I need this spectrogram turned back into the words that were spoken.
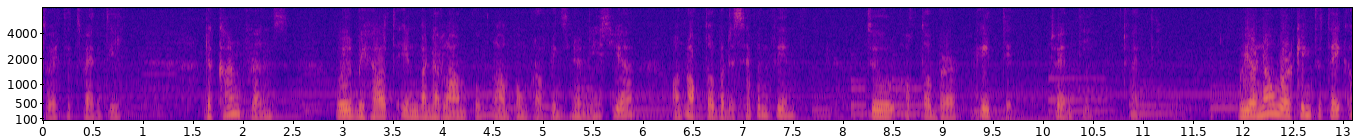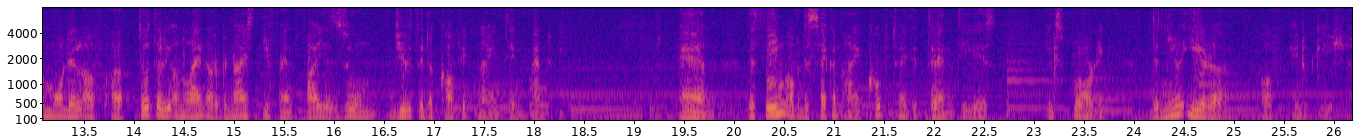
2020. The conference will be held in Bandar Lampung, Lampung Province, Indonesia on October the 17th to October 18th, 2020. We are now working to take a model of a totally online organized event via Zoom due to the COVID-19 pandemic. And the theme of the second ICOPE 2020 is exploring the new era of education.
